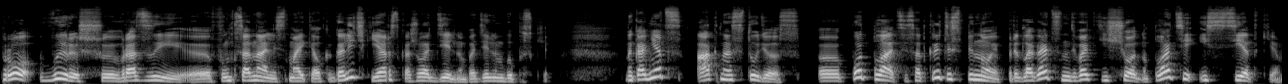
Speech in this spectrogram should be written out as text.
Про выросшую в разы э, функциональность майки алкоголички я расскажу отдельно, в отдельном выпуске. Наконец, Acne Studios. Э, под платье с открытой спиной предлагается надевать еще одно платье из сетки.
